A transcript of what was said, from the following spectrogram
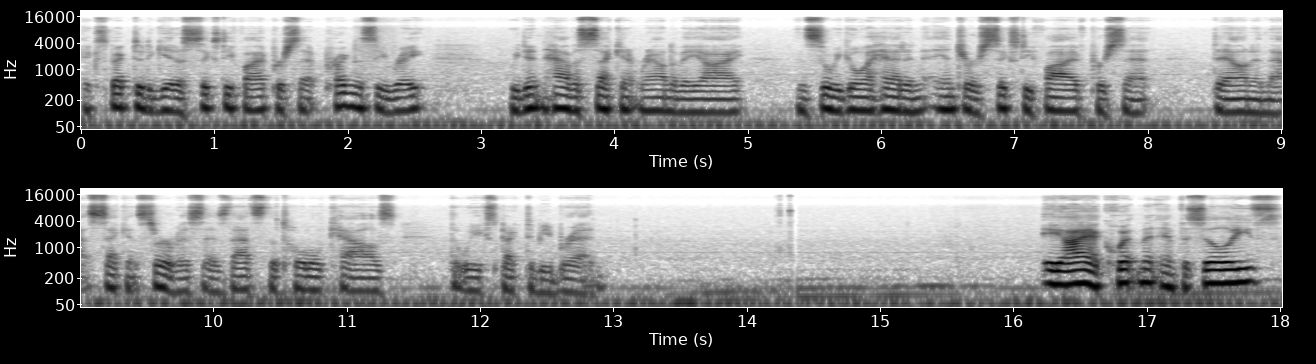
expected to get a 65% pregnancy rate. We didn't have a second round of AI, and so we go ahead and enter 65% down in that second service as that's the total cows that we expect to be bred. AI equipment and facilities.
